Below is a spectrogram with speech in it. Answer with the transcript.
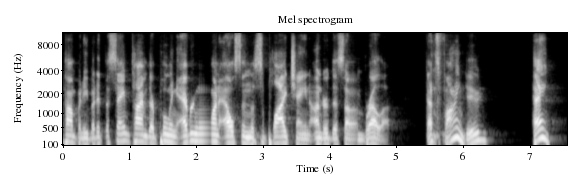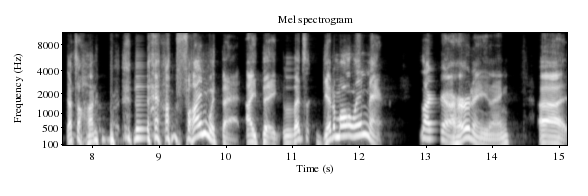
company, but at the same time, they're pulling everyone else in the supply chain under this umbrella. That's fine, dude. Hey, that's a hundred. I'm fine with that. I think let's get them all in there. Not gonna hurt anything. Uh,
